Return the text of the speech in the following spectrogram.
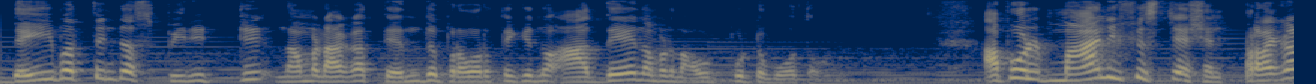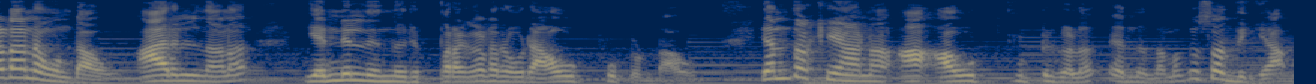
ദൈവത്തിന്റെ സ്പിരിറ്റ് നമ്മുടെ അകത്ത് എന്ത് പ്രവർത്തിക്കുന്നു അതേ നമ്മുടെ ഔട്ട്പുട്ട് പോകത്തുള്ളൂ അപ്പോൾ മാനിഫെസ്റ്റേഷൻ പ്രകടനം ഉണ്ടാവും. ആരിൽ നിന്നാണ്? എന്നിൽ നിന്നൊരു പ്രകടനം ഒരു ഔട്ട്പുട്ട് ഉണ്ടാവും. എന്തൊക്കെയാണ് ആ ഔട്ട്പുട്ടുകൾ എന്ന് നമുക്ക് ശ്രദ്ധിക്കാം.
